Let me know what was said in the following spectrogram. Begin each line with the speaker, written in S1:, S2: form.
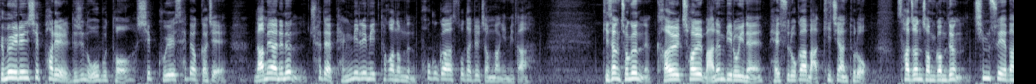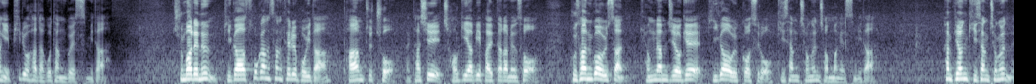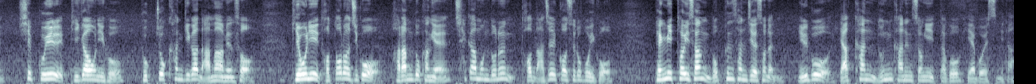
S1: 금요일인 18일 늦은 오후부터 19일 새벽까지 남해안에는 최대 100mm가 넘는 폭우가 쏟아질 전망입니다. 기상청은 가을철 많은 비로 인해 배수로가 막히지 않도록 사전 점검 등 침수 예방이 필요하다고 당부했습니다. 주말에는 비가 소강 상태를 보이다 다음 주 초 다시 저기압이 발달하면서 부산과 울산, 경남 지역에 비가 올 것으로 기상청은 전망했습니다. 한편 기상청은 19일 비가 온 이후 북쪽 한기가 남하하면서 기온이 더 떨어지고 바람도 강해 체감 온도는 더 낮을 것으로 보이고 100m 이상 높은 산지에서는 일부 약한 눈 가능성이 있다고 예보했습니다.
